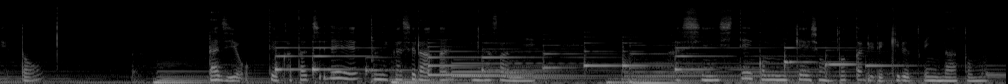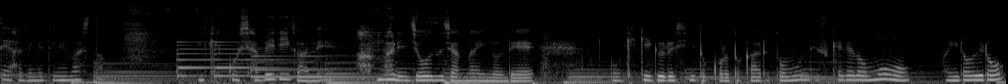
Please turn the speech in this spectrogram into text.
えっとラジオっていう形で何かしら皆さんに発信してコミュニケーションを取ったりできるといいなと思って始めてみました。結構喋りがねあんまり上手じゃないのでお聞き苦しいところとかあると思うんですけれどもいろいろ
